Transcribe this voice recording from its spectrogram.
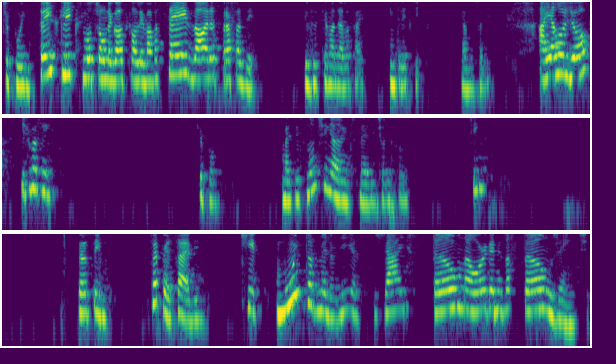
Tipo, em três cliques mostrou um negócio que ela levava seis horas para fazer. E o sistema dela faz em três cliques. Ela não sabia. Aí ela olhou e ficou assim. Tipo, mas isso não tinha antes, né? A gente olhou e falou. Tinha. Então, assim, você percebe que muitas melhorias já estão na organização, gente.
